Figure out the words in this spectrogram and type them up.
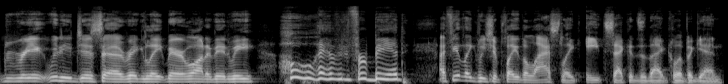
re, we didn't just uh, regulate marijuana, did we? Oh, heaven forbid! I feel like we should play the last like eight seconds of that clip again.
